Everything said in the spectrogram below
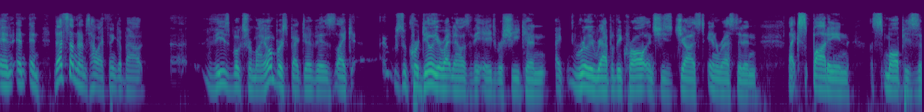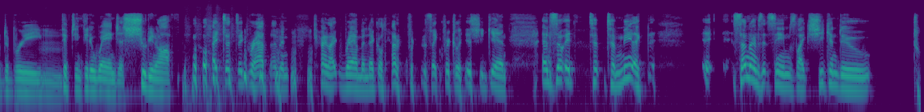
and and and that's sometimes how i think about uh, these books from my own perspective is like so cordelia right now is at the age where she can like really rapidly crawl and she's just interested in like spotting small pieces of debris Mm. 15 feet away and just shooting off like to, to grab them and trying to like ram a nickel down her throat as like quickly as she can and so it to, to me like it, sometimes it seems like she can do t-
